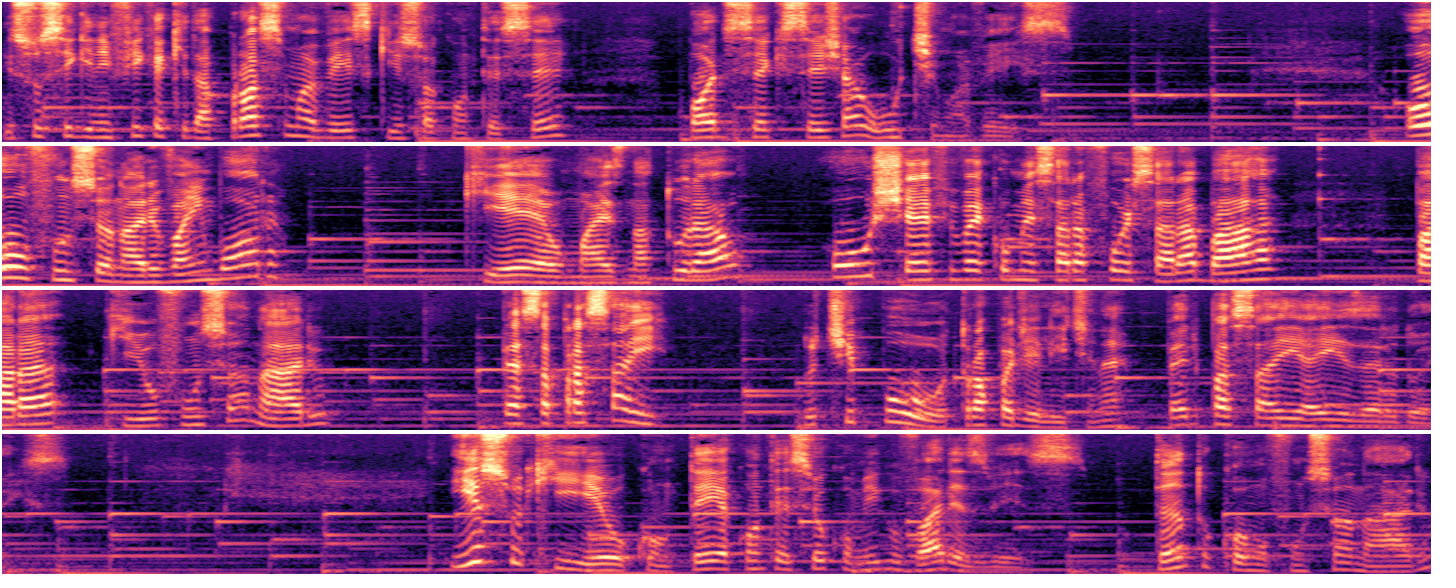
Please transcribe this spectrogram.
Isso significa que da próxima vez que isso acontecer, pode ser que seja a última vez. Ou o funcionário vai embora, que é o mais natural, ou o chefe vai começar a forçar a barra para que o funcionário peça para sair. Do tipo tropa de elite, né? Pede para sair aí 02. Isso que eu contei aconteceu comigo várias vezes, tanto como funcionário,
